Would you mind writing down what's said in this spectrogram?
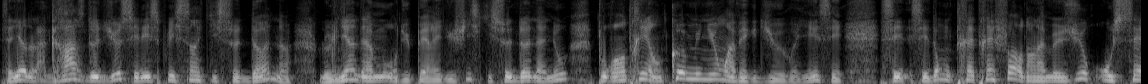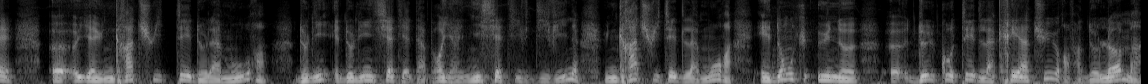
C'est-à-dire la grâce de Dieu, c'est l'Esprit Saint qui se donne, le lien d'amour du Père et du Fils qui se donne à nous pour entrer en communion avec Dieu. Vous voyez, c'est donc très très fort dans la mesure où c'est euh, il y a une gratuité de l'amour, de l'initiative. D'abord, il y a une initiative divine, une gratuité de l'amour et donc une euh, deux de la créature, enfin de l'homme,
